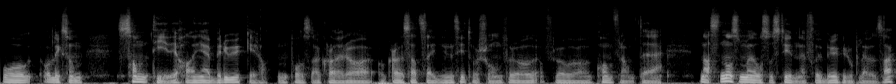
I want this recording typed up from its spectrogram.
Og, og, liksom samtidig ha den brukerhatten på seg og klare å, klare å sette seg inn i en situasjon for å, for å komme fram til nesten noe som er også styrende for brukeropplevelser.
